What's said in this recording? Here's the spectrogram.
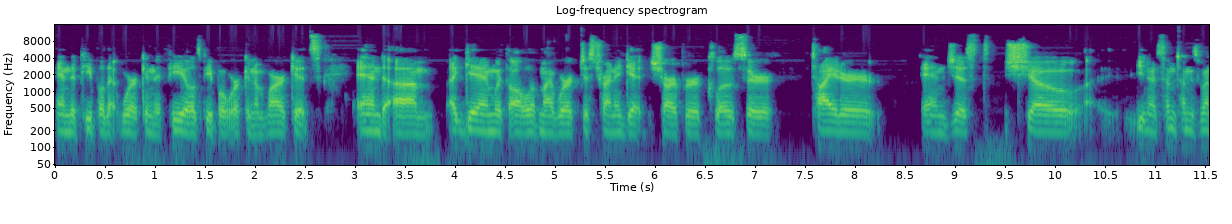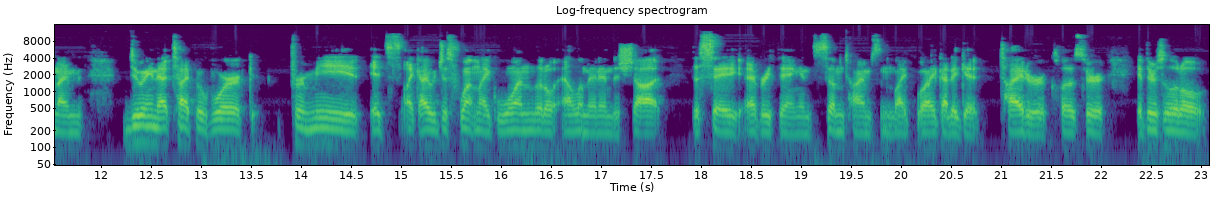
and the people that work in the fields, people work in the markets, and um, again with all of my work, just trying to get sharper, closer, tighter, and just show. You know, sometimes when I'm doing that type of work, for me, it's like I would just want like one little element in the shot to say everything. And sometimes I'm like, well, I got to get tighter or closer. If there's a little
